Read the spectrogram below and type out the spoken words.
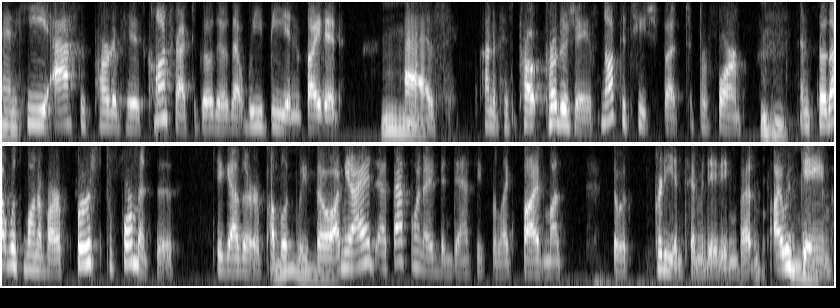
And he asked as part of his contract to go there that we be invited as kind of his pro- proteges, not to teach, but to perform. And so that was one of our first performances together publicly. Mm. So, I mean, I had, at that point, I had been dancing for like five months. So it was pretty intimidating, but I was game.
